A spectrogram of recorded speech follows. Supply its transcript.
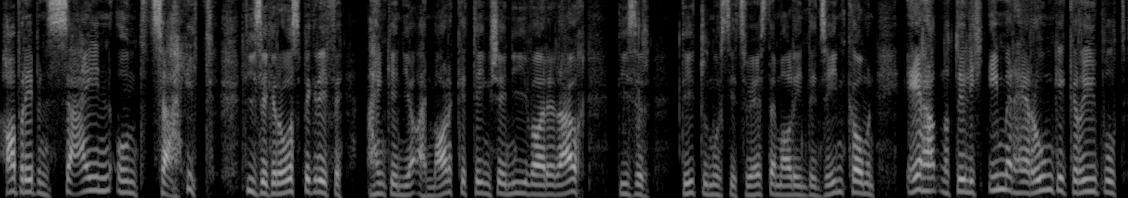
Aber eben Sein und Zeit, diese Großbegriffe, ein, ein Marketinggenie war er auch, dieser Titel muss dir zuerst einmal in den Sinn kommen. Er hat natürlich immer herumgegrübelt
